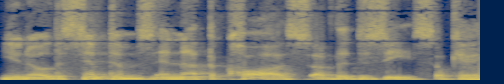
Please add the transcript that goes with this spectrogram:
you know the symptoms and not the cause of the disease okay?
